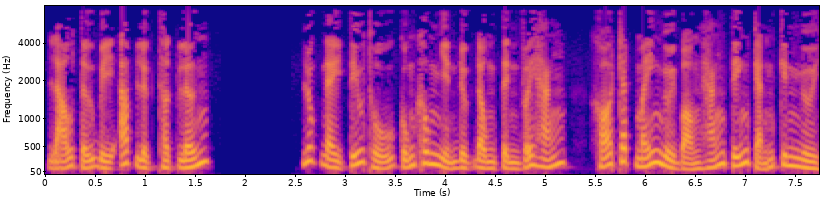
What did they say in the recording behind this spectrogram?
Lão tử bị áp lực thật lớn. Lúc này tiếu thủ cũng không nhịn được đồng tình với hắn, khó trách mấy người bọn hắn tiến cảnh kinh người.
